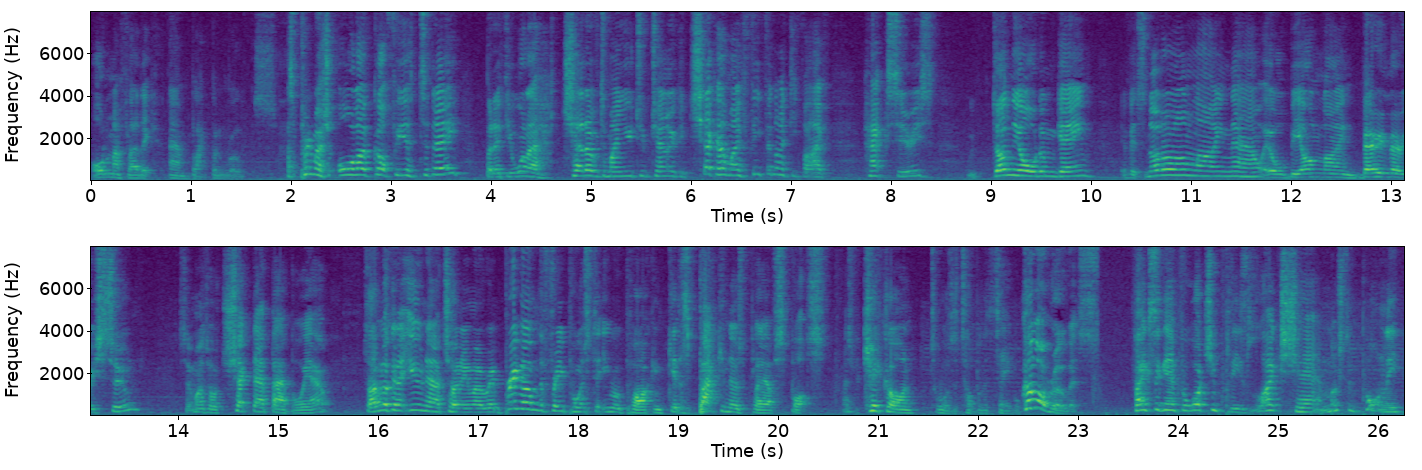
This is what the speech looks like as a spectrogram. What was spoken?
Oldham Athletic and Blackburn Rovers. That's pretty much all I've got for you today. But if you want to chat over to my YouTube channel, you can check out my FIFA 95 hack series. We've done the Oldham game. If it's not online now, it will be online very, very soon. So might as well check that bad boy out. So I'm looking at you now, Tony Mowbray. Bring home the three points to Ewood Park and get us back in those playoff spots as we kick on towards the top of the table. Come on, Rovers! Thanks again for watching. Please like, share, and most importantly,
